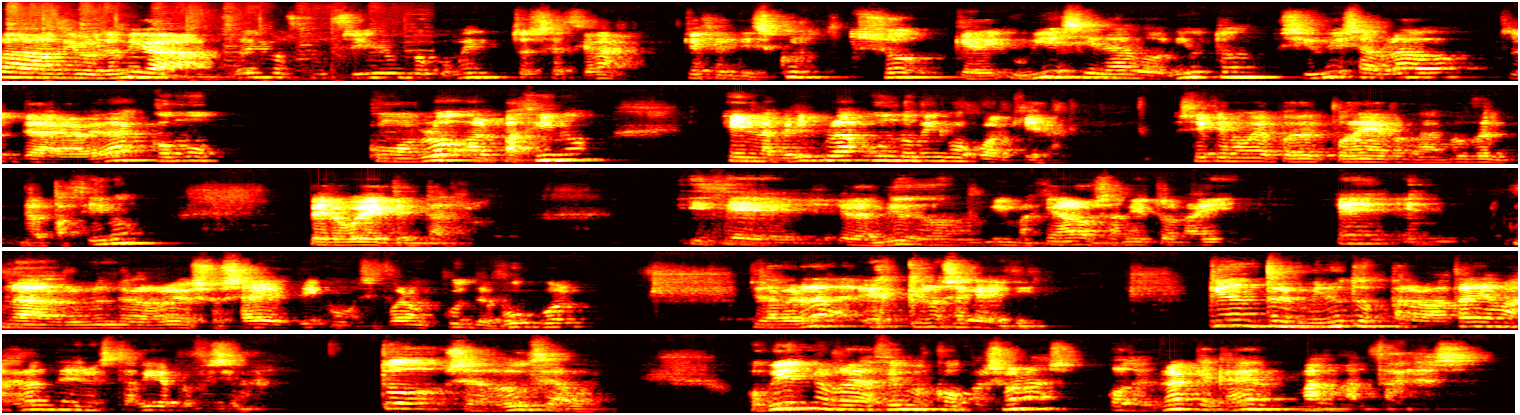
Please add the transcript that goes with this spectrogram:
Hola amigos y amigas, hoy hemos conseguido un documento excepcional, que es el discurso que hubiese dado Newton si hubiese hablado de la gravedad como, como habló Al Pacino en la película Un Domingo Cualquiera. Sé que no voy a poder poner la voz del, del Pacino, pero voy a intentarlo. Dice el Newton, imaginaros a Newton ahí eh, en una reunión de la Royal Society como si fuera un club de fútbol. Y la verdad es que no sé qué decir. Quedan tres minutos para la batalla más grande de nuestra vida profesional. Todo se reduce a hoy. O bien nos relacemos con personas o tendrán que caer más manzanas.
